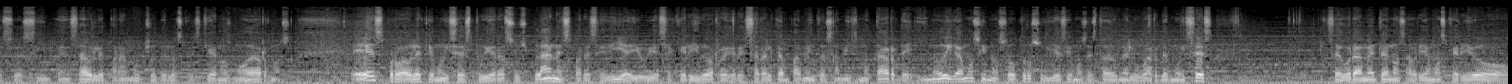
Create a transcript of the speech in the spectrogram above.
Eso es impensable para muchos de los cristianos modernos. Es probable que Moisés tuviera sus planes para ese día y hubiese querido regresar al campamento esa misma tarde y no digamos si nosotros hubiésemos estado en el lugar de Moisés seguramente nos habríamos querido,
